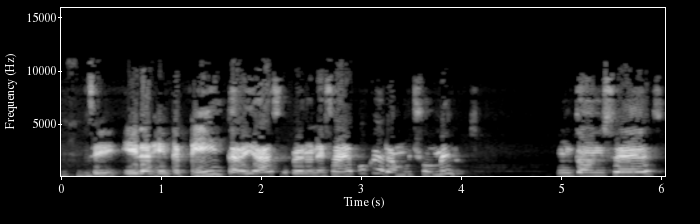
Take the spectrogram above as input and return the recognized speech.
¿sí? Y la gente pinta y hace, pero en esa época era mucho menos. Entonces,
